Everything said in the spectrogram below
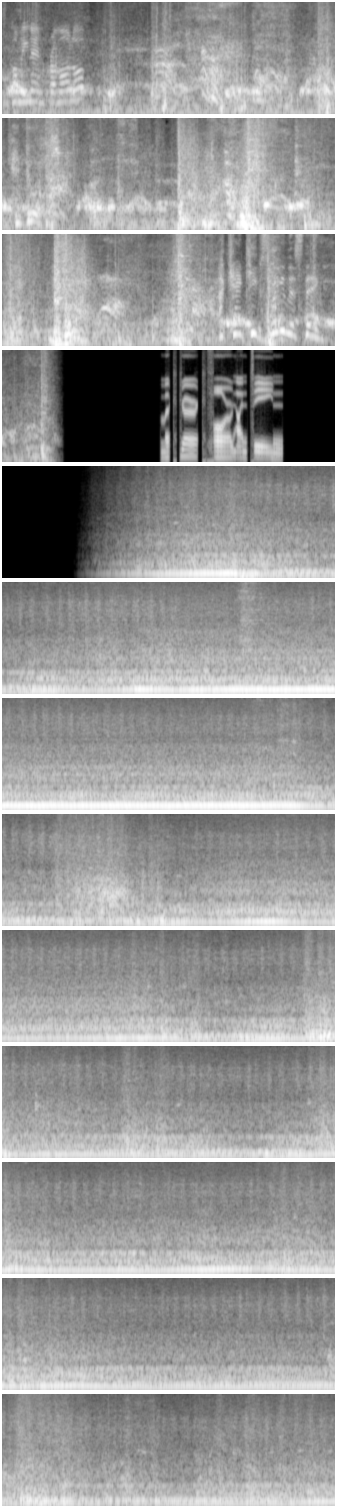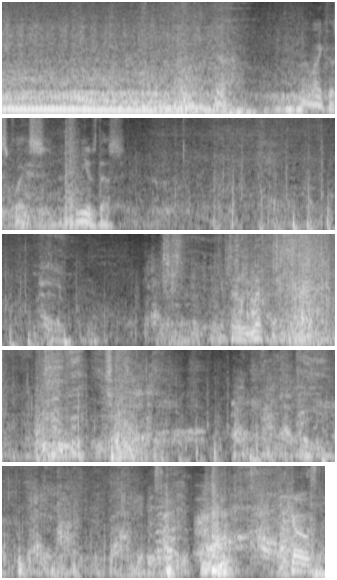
is coming in from all up. Can't do it. I can't keep swinging this thing. McGurk 419. I like this place. Can use this. This. There it goes.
